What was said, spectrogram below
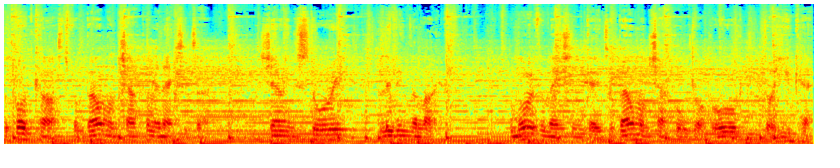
the podcast from Belmont Chapel in Exeter, sharing the story, living the life. For more information, go to belmontchapel.org.uk.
